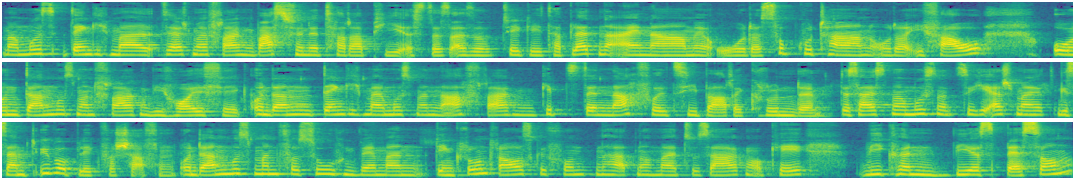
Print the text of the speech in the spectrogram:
man muss, denke ich mal, zuerst mal fragen, was für eine Therapie ist das? Also tägliche Tabletteneinnahme oder subkutan oder IV. Und dann muss man fragen, wie häufig. Und dann denke ich mal, muss man nachfragen, gibt es denn nachvollziehbare Gründe? Das heißt, man muss sich erstmal einen Gesamtüberblick verschaffen. Und dann muss man versuchen, wenn man den Grund rausgefunden hat, nochmal zu sagen, okay, wie können wir es bessern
